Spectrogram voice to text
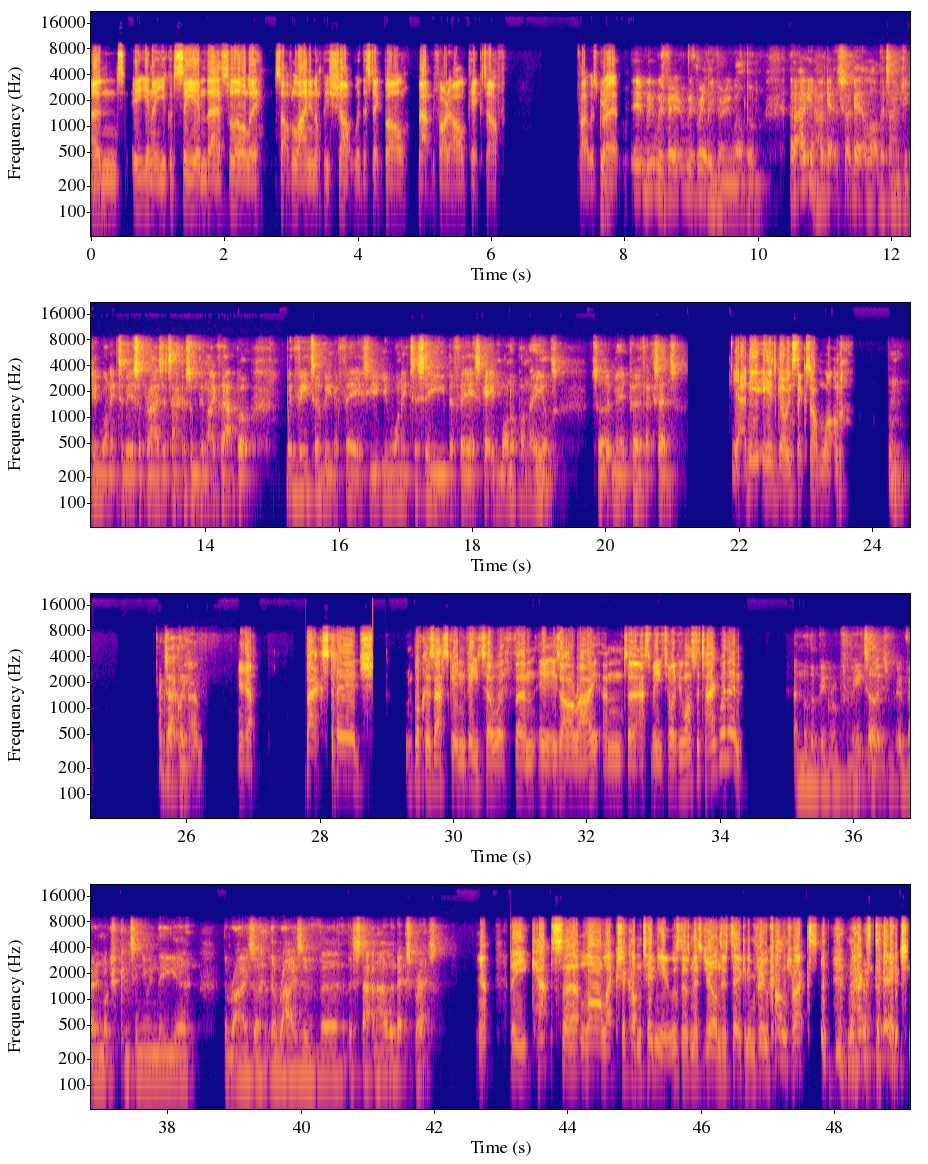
and you know you could see him there slowly sort of lining up his shot with the stick ball back before it all kicked off. Thought it was great. It, it was very, it was really very well done. And I, you know, I get I get a lot of the times you do want it to be a surprise attack or something like that, but with Vito being a face, you, you wanted to see the face getting one up on the heels, so it made perfect sense. Yeah, and he, he's going six on one. Exactly. Um, yeah. Backstage, Booker's asking Vito if um, he is all right and uh, asks Vito if he wants to tag with him. Another big run for Vito. is very much continuing the uh, the rise of, the rise of uh, the Staten Island Express. Yeah. The Cats uh, law lecture continues as Miss Jones is taking him through contracts backstage.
